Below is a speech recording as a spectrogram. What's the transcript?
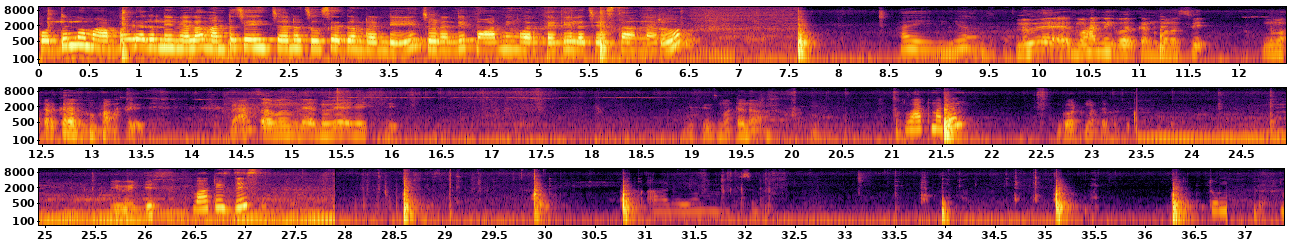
పొద్దున్న మా అబ్బాయి దగ్గర నేను ఎలా వంట చేయించానో చూసేద్దాం రండి. చూడండి మార్నింగ్ వర్క్ అయితే ఇలా చేస్తా ఉన్నారు. అయ్యో. నువ్వే మార్నింగ్ వర్క్ అనుకోని వచ్చి నువ్వు అక్కడికి రావు నాకు సంబంధం లేదు నువ్వే చేసి. This is mutton what mutton goat mutton you with this what is this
